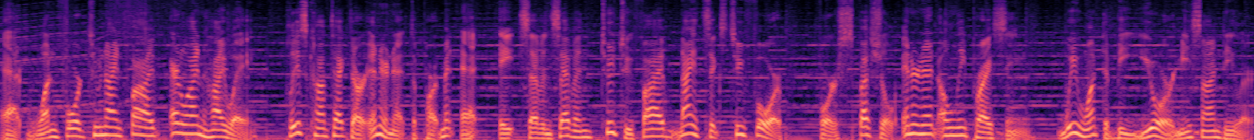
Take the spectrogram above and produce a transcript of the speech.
at 14295 Airline Highway. Please contact our internet department at 877 225 9624 for special internet only pricing. We want to be your Nissan dealer.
